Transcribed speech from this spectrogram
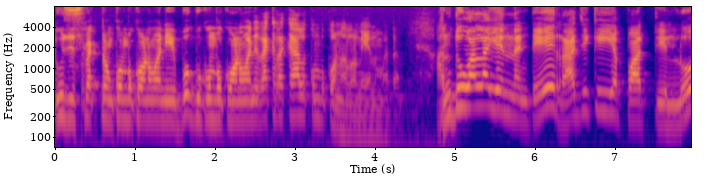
టూ జీ స్పెక్ట్రమ్ కుంభకోణం అని బొగ్గు కుంభకోణం అని రకరకాల కుంభకోణాలు ఉన్నాయి అన్నమాట అందువల్ల ఏంటంటే రాజకీయ పార్టీల్లో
